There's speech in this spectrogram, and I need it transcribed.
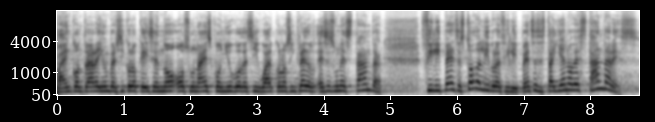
Va a encontrar ahí un versículo que dice, no os unáis con yugo desigual con los incrédulos. Ese es un estándar. Filipenses, todo el libro de Filipenses está lleno de estándares.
